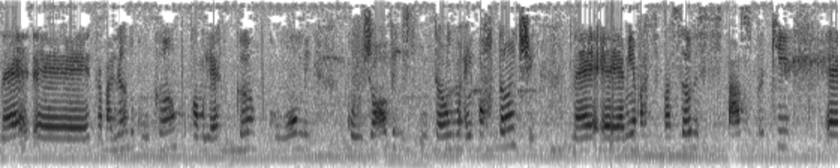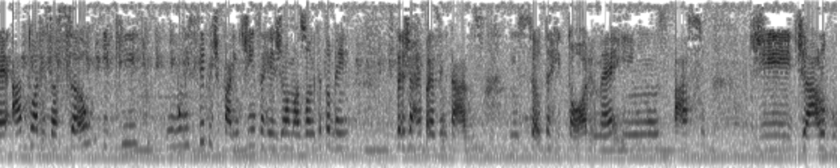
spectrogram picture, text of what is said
né, é, trabalhando com o campo, com a mulher do campo, com o homem, com os jovens. Então é importante né, é, a minha participação nesse espaço para que é, a atualização e que o município de Parintins, a região amazônica também esteja representados em seu território, né, em um espaço de diálogo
